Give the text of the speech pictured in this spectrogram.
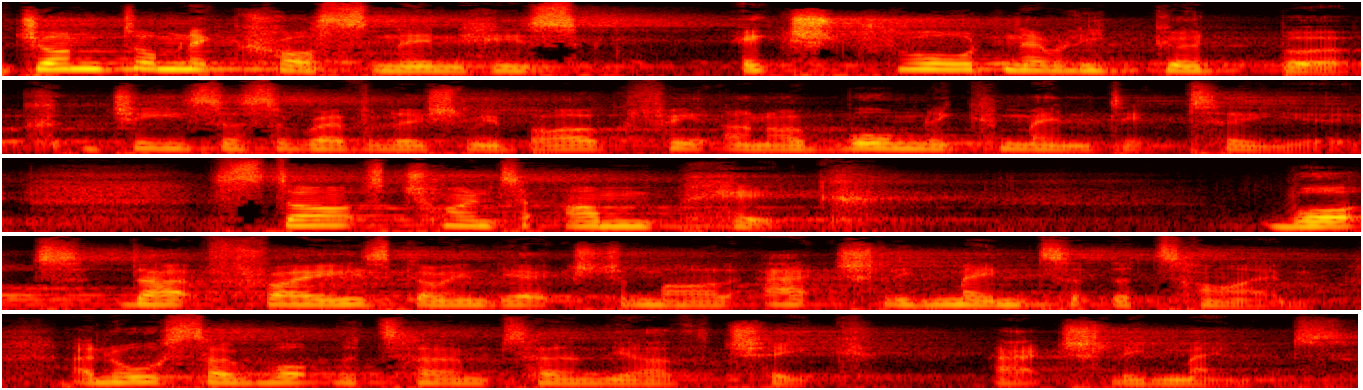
John Dominic Crossan, in his extraordinarily good book, Jesus, a Revolutionary Biography, and I warmly commend it to you, starts trying to unpick what that phrase, going the extra mile, actually meant at the time, and also what the term turn the other cheek actually meant.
